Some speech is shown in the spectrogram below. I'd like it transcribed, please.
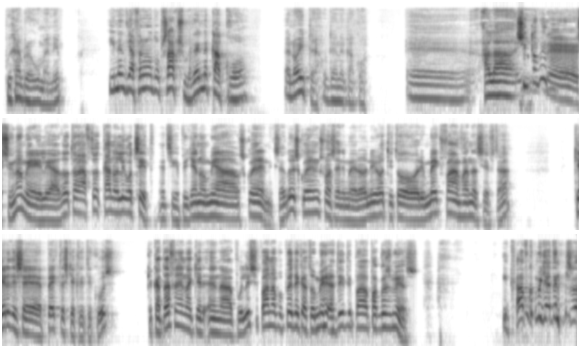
που είχαν οι προηγούμενοι, είναι ενδιαφέρον να το ψάξουμε. Δεν είναι κακό. Εννοείται ότι είναι κακό. Ε, αλλά... Συγγνώμη, ρε, συγγνώμη Ηλία, εδώ τώρα αυτό κάνω λίγο cheat. Έτσι, πηγαίνω μια Square Enix. Εδώ η Square Enix μας ενημερώνει ότι το remake Final Fantasy VII κέρδισε παίκτες και κριτικούς και κατάφερε να, να πουλήσει πάνω από 5 εκατομμύρια αντίτυπα παγκοσμίως. Η Capcom γιατί να σου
